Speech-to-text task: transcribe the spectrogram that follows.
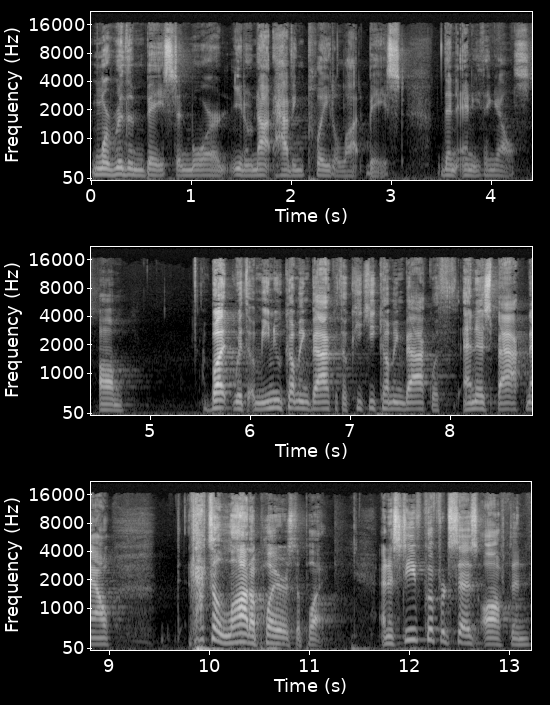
more rhythm based and more you know not having played a lot based than anything else. Um, but with Aminu coming back, with Okeke coming back, with Ennis back now, that's a lot of players to play. And as Steve Clifford says often,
